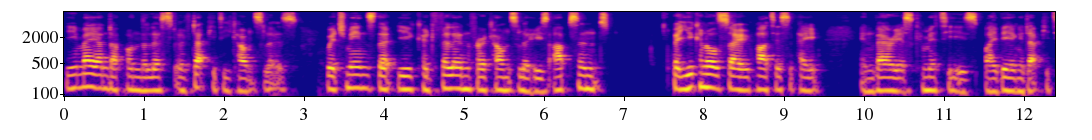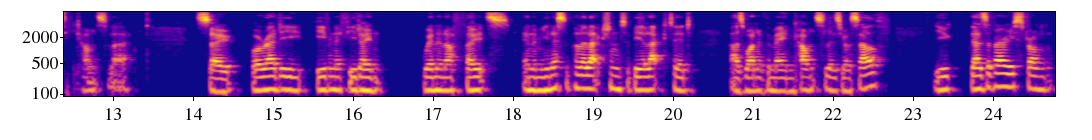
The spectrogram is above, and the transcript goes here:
you may end up on the list of deputy councillors, which means that you could fill in for a councillor who's absent, but you can also participate in various committees by being a deputy councillor. So already, even if you don't win enough votes in a municipal election to be elected as one of the main councillors yourself, you there's a very strong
